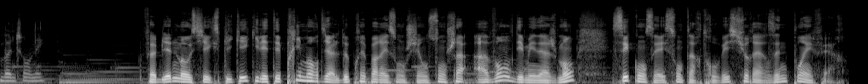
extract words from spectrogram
bonne journée. Fabienne m'a aussi expliqué qu'il était primordial de préparer son chien ou son chat avant le déménagement. Ses conseils sont à retrouver sur rzn.fr.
